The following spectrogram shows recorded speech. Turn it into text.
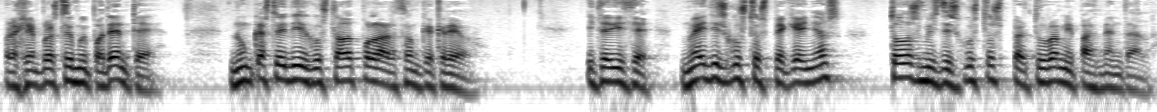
por ejemplo, esto es muy potente. Nunca estoy disgustado por la razón que creo. Y te dice, no hay disgustos pequeños, todos mis disgustos perturban mi paz mental.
